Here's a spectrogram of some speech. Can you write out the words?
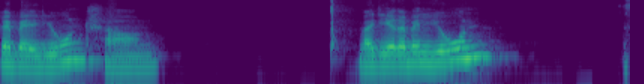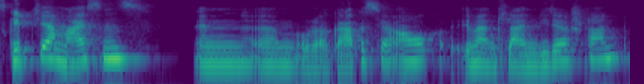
Rebellion schauen. Weil die Rebellion, es gibt ja meistens, in, ähm, oder gab es ja auch, immer einen kleinen Widerstand.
